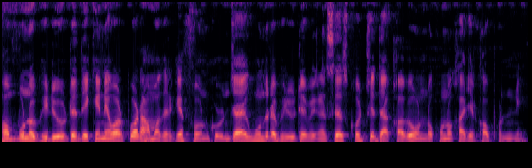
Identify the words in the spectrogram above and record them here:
সম্পূর্ণ ভিডিওটা দেখে নেওয়ার পর আমাদেরকে ফোন করুন। যাই হোক বন্ধুরা, ভিডিওটা আমি এখানে শেষ করছি, দেখা হবে অন্য কোনো কাজের খবর নিয়ে।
